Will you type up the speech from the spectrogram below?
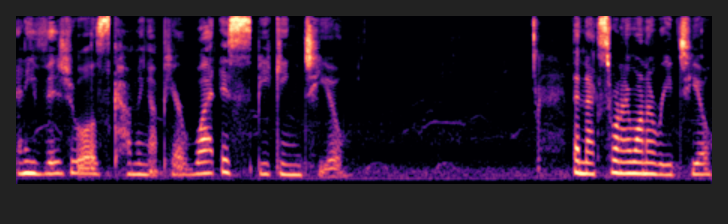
any visuals coming up here. What is speaking to you? The next one I want to read to you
